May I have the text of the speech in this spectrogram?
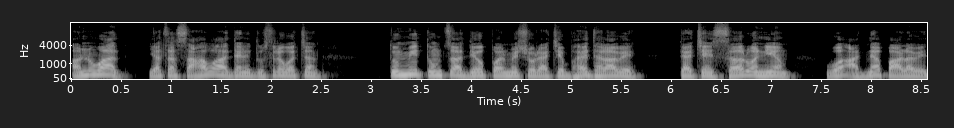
अनुवाद याचा सहावा अध्याय दुसरं वचन तुम्ही तुमचा देव परमेश्वराचे भय धरावे त्याचे सर्व नियम व आज्ञा पाळावेत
